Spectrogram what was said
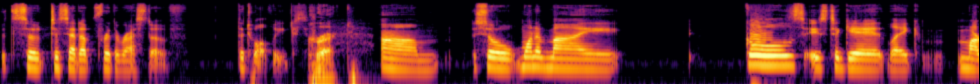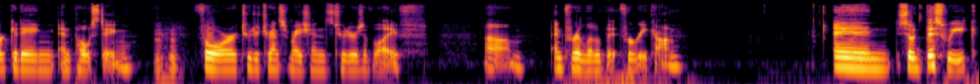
It's so to set up for the rest of the 12 weeks. correct Um, So, one of my goals is to get like marketing and posting for tutor transformations tutors of life um, and for a little bit for recon. And so this week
